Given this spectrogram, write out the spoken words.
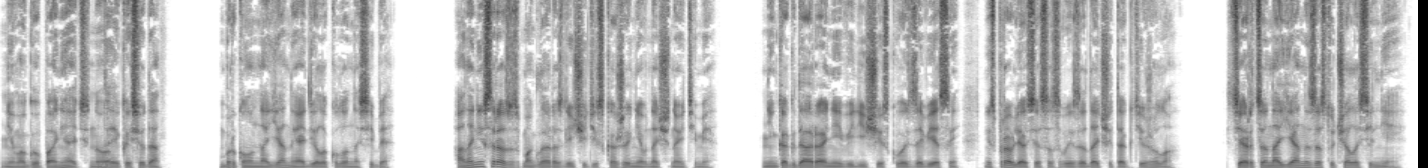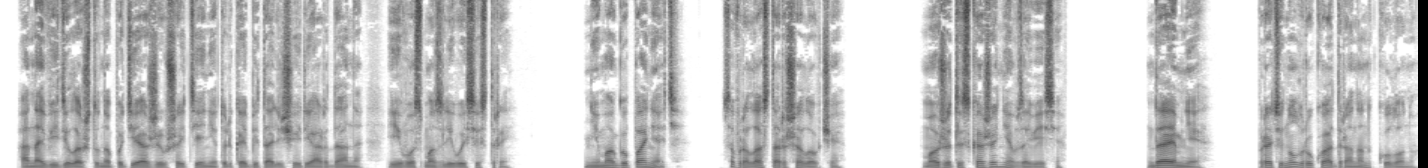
«Не могу понять, но...» «Дай-ка сюда», — буркнула Наяна и одела кулон на себя. Она не сразу смогла различить искажения в ночной тьме. Никогда ранее видящий сквозь завесы не справлялся со своей задачей так тяжело. Сердце Наяны застучало сильнее. Она видела, что на пути ожившей тени только обиталище Риордана и его смазливой сестры. «Не могу понять», — соврала старшая ловчая. «Может, искажение в завесе?» «Дай мне», — протянул руку Адранан к кулону,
